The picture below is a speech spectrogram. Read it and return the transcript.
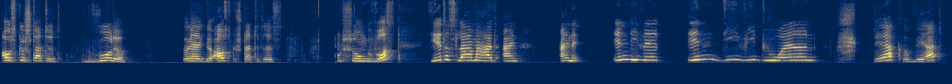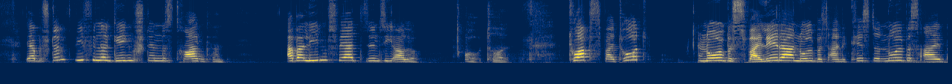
ausgestattet wurde. Äh, ausgestattet ist. Schon gewusst, jedes Lama hat ein, eine individuellen Stärkewert, der bestimmt, wie viele Gegenstände es tragen kann. Aber liebenswert sind sie alle. Oh, toll. Torps bei Tod 0 bis 2 Leder, 0 bis eine Kiste, 0 bis 1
